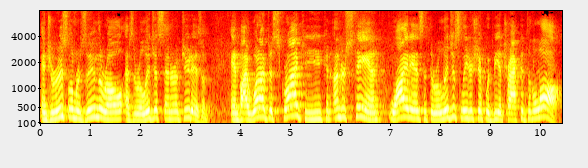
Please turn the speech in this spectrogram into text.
and Jerusalem resumed the role as the religious center of Judaism. And by what I've described to you, you can understand why it is that the religious leadership would be attracted to the law.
